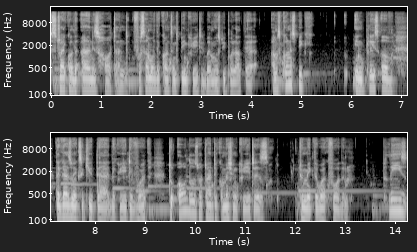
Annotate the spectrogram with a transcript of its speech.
strike while the iron is hot. And for some of the content being created by most people out there, I'm going to speak in place of the guys who execute the, the creative work to all those who are trying to commission creators to make the work for them. Please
